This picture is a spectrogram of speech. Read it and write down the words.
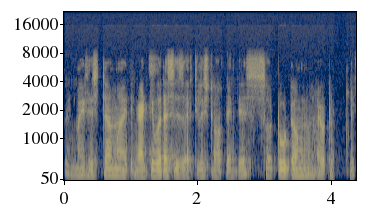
in my system, I think antivirus is actually stopping this. So two term I have to click.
